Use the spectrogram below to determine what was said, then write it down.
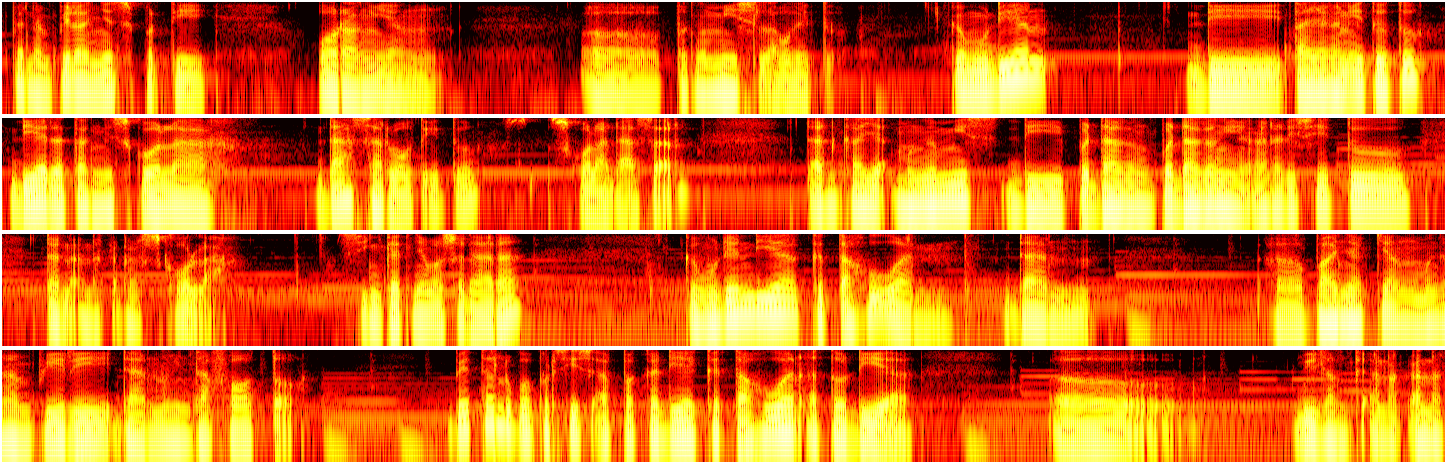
Penampilannya seperti orang yang uh, pengemis lah begitu. Kemudian di tayangan itu tuh dia datangi sekolah dasar waktu itu, sekolah dasar dan kayak mengemis di pedagang-pedagang yang ada di situ dan anak-anak sekolah. Singkatnya Mas Saudara, kemudian dia ketahuan dan uh, banyak yang menghampiri dan meminta foto. Beta lupa persis apakah dia ketahuan atau dia uh, bilang ke anak-anak,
